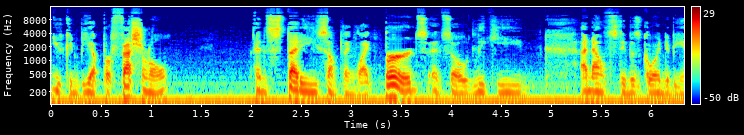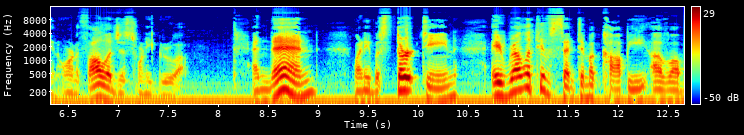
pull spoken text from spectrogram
you can be a professional and study something like birds, and so Leakey announced he was going to be an ornithologist when he grew up. And then, when he was 13, a relative sent him a copy of a,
